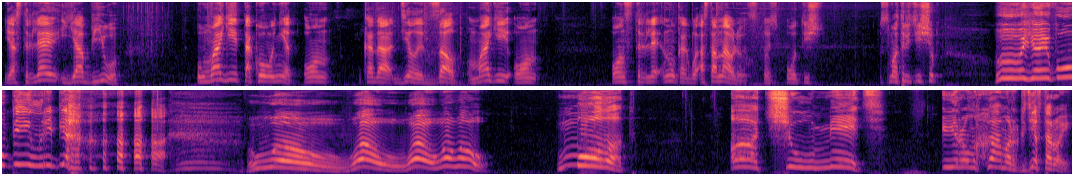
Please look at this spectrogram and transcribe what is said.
Я стреляю и я бью. У магии такого нет. Он, когда делает залп магии, он, он стреляет, ну, как бы останавливается. То есть, вот, еще, смотрите, еще... О, я его убил, ребят! Вау, вау, вау, вау, вау! Молот! Очуметь! Ирон Хаммер, где второй?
